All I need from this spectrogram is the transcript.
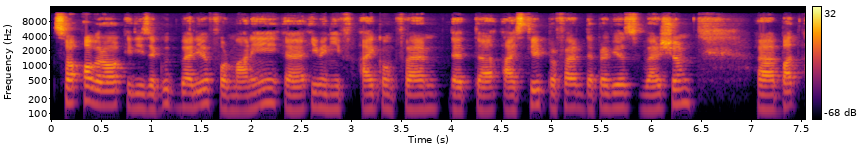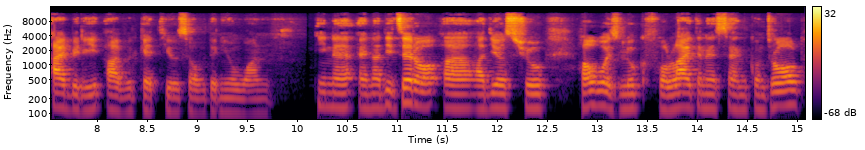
So overall, it is a good value for money, uh, even if I confirm that uh, I still prefer the previous version, uh, but I believe I will get use of the new one. In a, an Adizero uh, Adios shoe, I always look for lightness and control,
